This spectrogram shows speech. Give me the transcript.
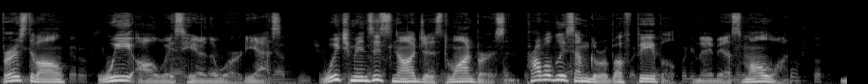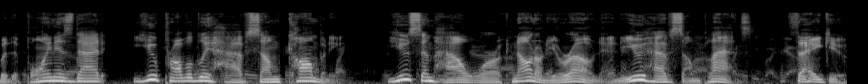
first of all, we always hear the word yes, which means it's not just one person, probably some group of people, maybe a small one. But the point is that you probably have some company. You somehow work not on your own and you have some plans. Thank you.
